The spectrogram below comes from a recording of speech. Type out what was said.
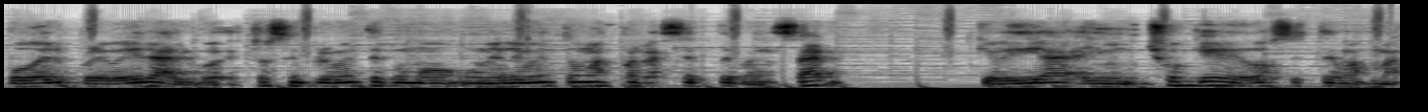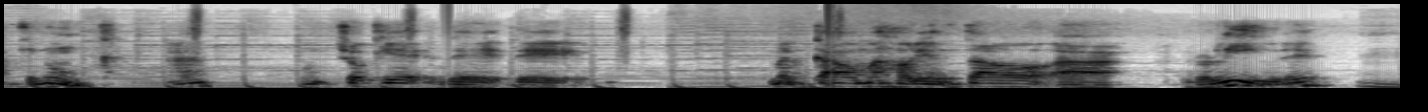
poder prever algo. Esto es simplemente como un elemento más para hacerte pensar que hoy día hay un choque de dos sistemas más que nunca. ¿ah? Un choque de, mercado más orientado a lo libre. Mm.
